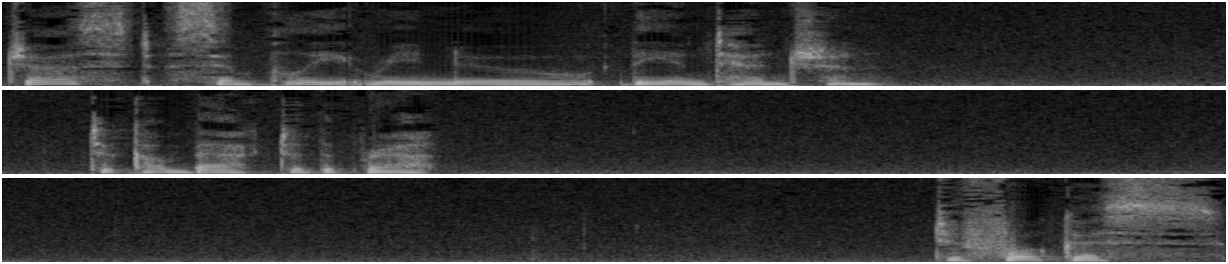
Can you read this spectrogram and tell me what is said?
just simply renew the intention to come back to the breath. To focus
